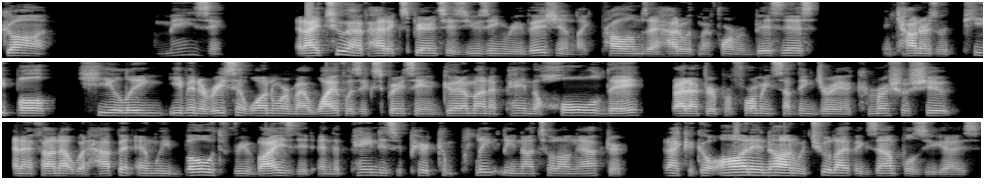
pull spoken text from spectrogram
Gone. Amazing. And I too have had experiences using revision, like problems I had with my former business, encounters with people, healing, even a recent one where my wife was experiencing a good amount of pain the whole day right after performing something during a commercial shoot. And I found out what happened, and we both revised it, and the pain disappeared completely not too long after. And I could go on and on with true life examples, you guys.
